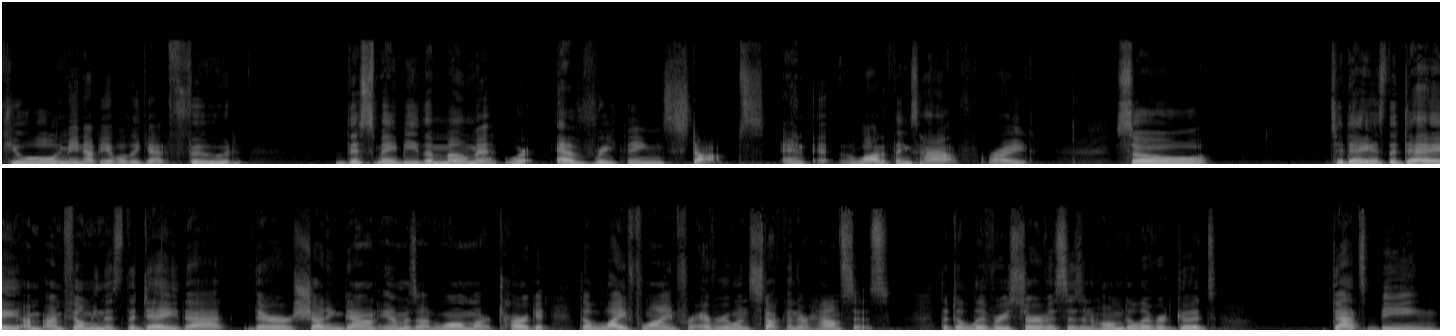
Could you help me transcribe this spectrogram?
fuel, you may not be able to get food. This may be the moment where everything stops and eh, a lot of things have, right? So today is the day, I'm, I'm filming this the day that they're shutting down Amazon, Walmart, Target, the lifeline for everyone stuck in their houses. The delivery services and home delivered goods, that's being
